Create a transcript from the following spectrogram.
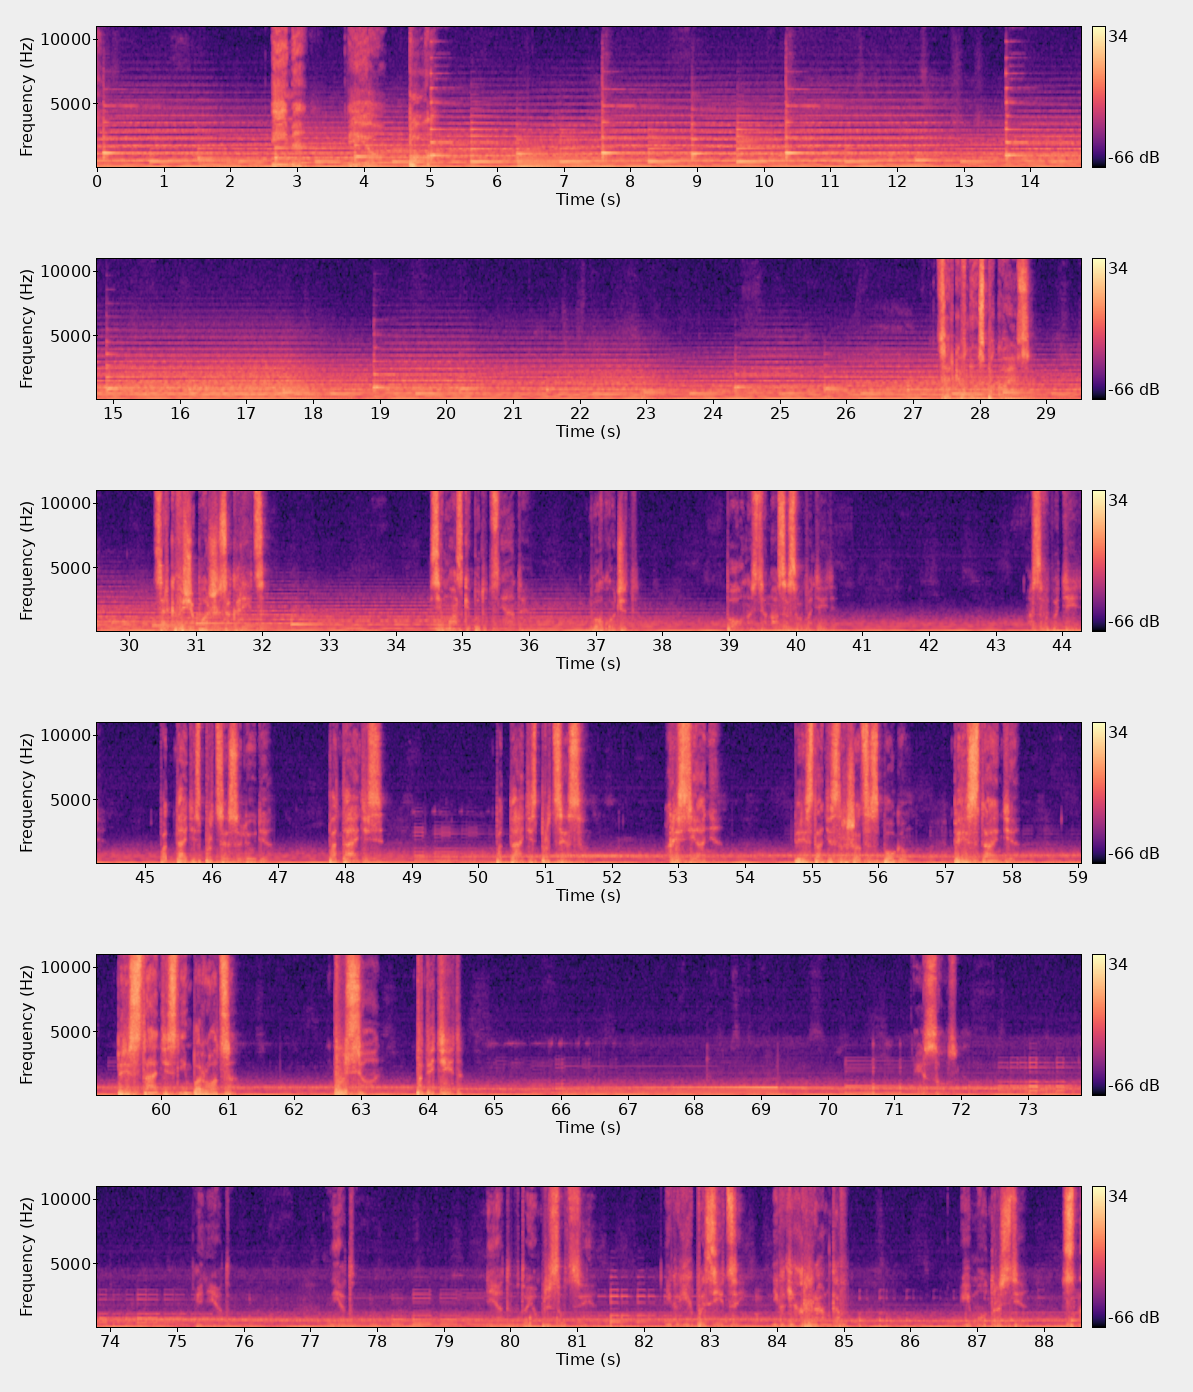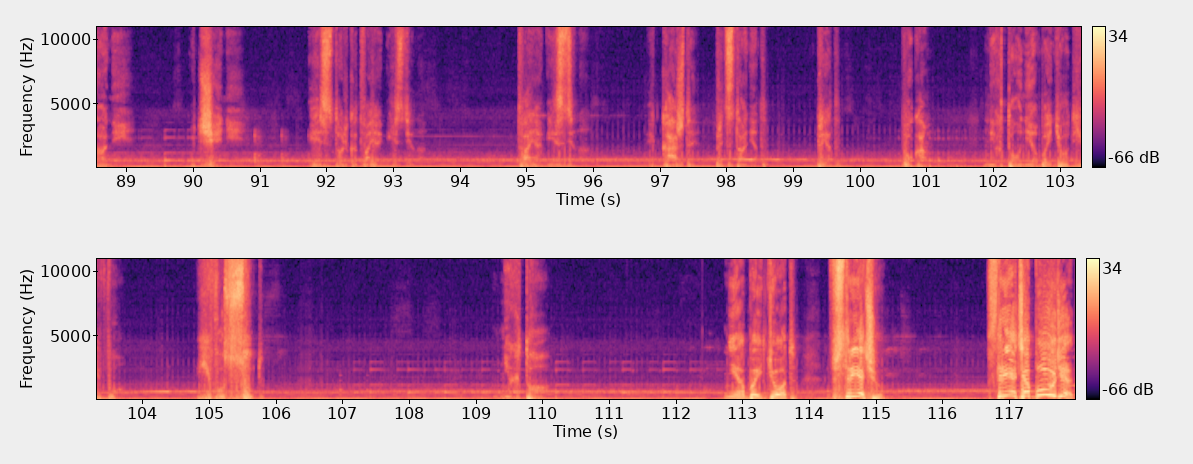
Церковь еще больше загорится. Все маски будут сняты. Бог хочет полностью нас освободить. Освободить. Поддайтесь процессу, люди. Поддайтесь. Поддайтесь процессу. Христиане, перестаньте сражаться с Богом. Перестаньте. Перестаньте с Ним бороться. Пусть Он победит. Обойдет встречу. Встреча будет!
